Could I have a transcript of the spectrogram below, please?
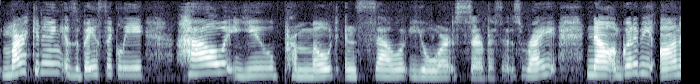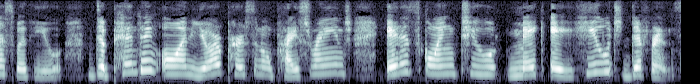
Marketing is basically how you promote and sell your services, right? Now, I'm going to be honest with you. Depending on your personal price range, it is going to make a huge difference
